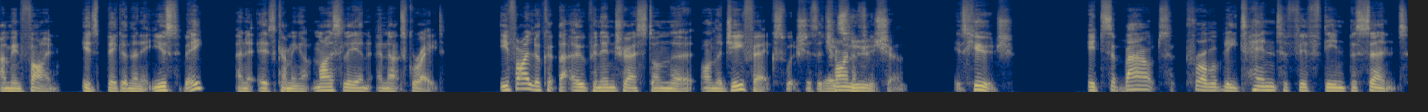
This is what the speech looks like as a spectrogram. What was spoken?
I mean, fine, it's bigger than it used to be and it's coming up nicely and, and that's great. If I look at the open interest on the on the GFEX, which is the yeah, China future, it's huge. It's mm. about probably 10 to 15%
